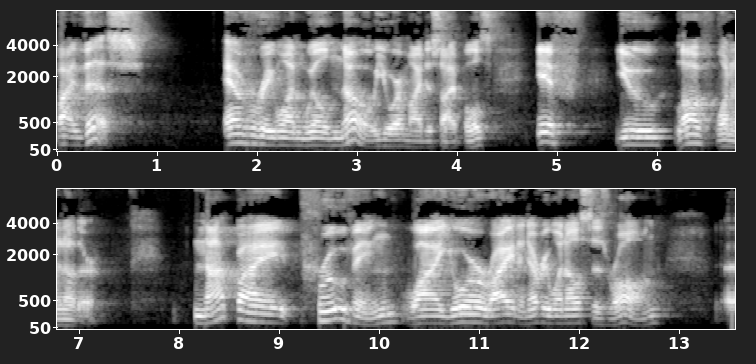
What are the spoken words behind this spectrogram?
By this, everyone will know you are my disciples if you love one another. Not by proving why you're right and everyone else is wrong, uh,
